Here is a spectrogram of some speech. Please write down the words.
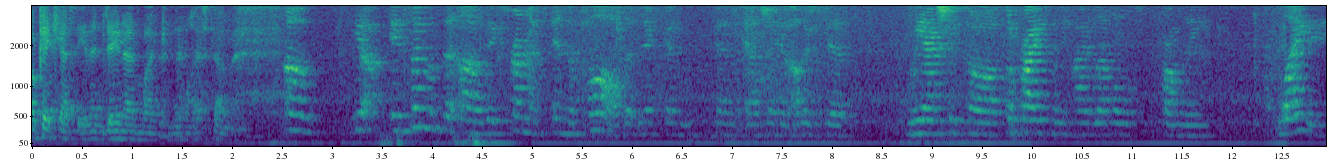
Okay, Kathy, and then Dana and Mike, and then we'll stop. Um, yeah, in some of the, uh, the experiments in Nepal that Nick and, and Ajay and others did, we actually saw surprisingly high levels from the lighting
